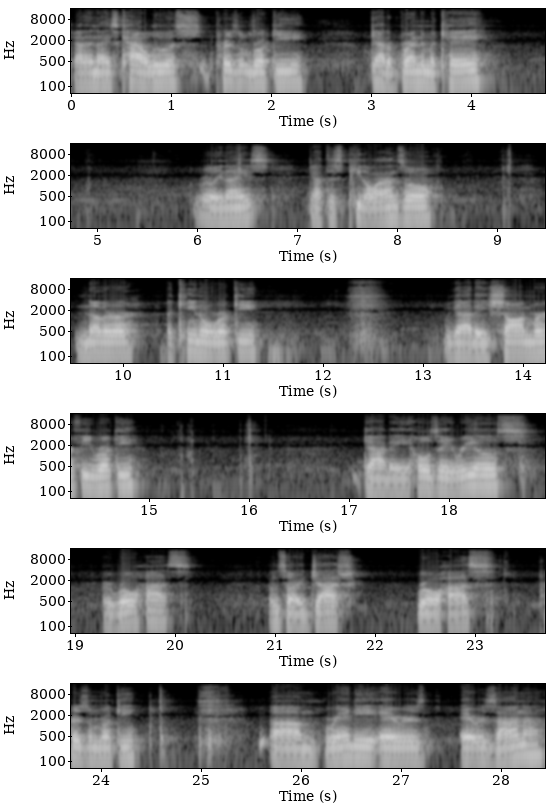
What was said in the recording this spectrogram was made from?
Got a nice Kyle Lewis Prism rookie. Got a Brendan McKay. Really nice. Got this Pete Alonso. Another Aquino rookie. We got a Sean Murphy rookie. Got a Jose Rios or Rojas. I'm sorry, Josh Rojas, Prism rookie. Um, Randy Ariz- Arozarena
